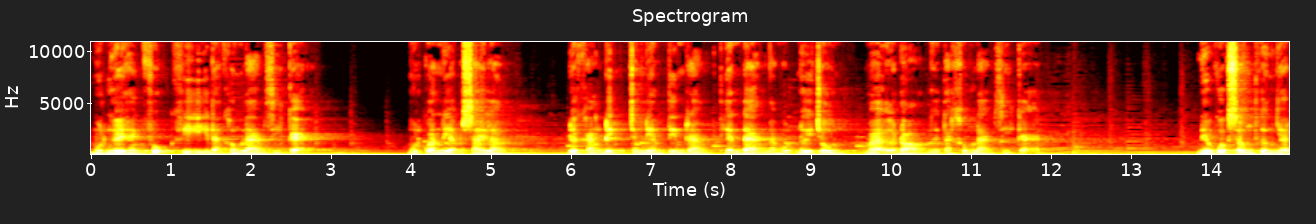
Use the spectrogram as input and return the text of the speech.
một người hạnh phúc khi y đang không làm gì cả một quan niệm sai lầm được khẳng định trong niềm tin rằng thiên đàng là một nơi trốn mà ở đó người ta không làm gì cả. Nếu cuộc sống thường nhật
